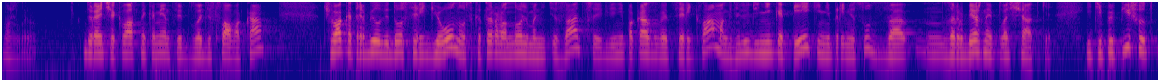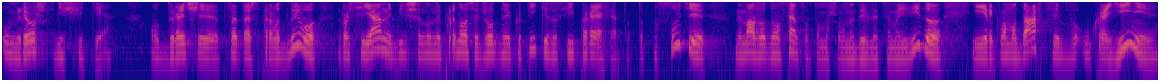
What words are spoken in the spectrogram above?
Можливо. До речі, класний комент від Владислава К. Чувак отрубил видосы региону, с которого ноль монетизации, где не показывается реклама, где люди ни копейки не принесут за м, зарубежной площадки. І типу пишуть, умреш в нищеті. От, до речі, це теж справедливо. Росіяни більше ну, не приносять жодної копійки за свій перегляд. Тобто, по суті, нема жодного сенсу в тому, що вони дивляться мої відео. І рекламодавці в Україні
